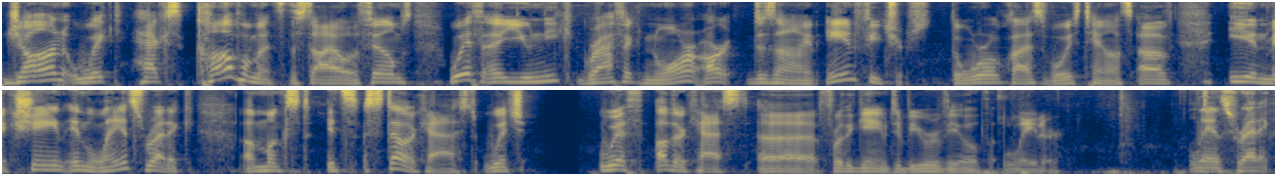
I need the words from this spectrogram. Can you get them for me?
John Wick Hex complements the style of films with a unique graphic noir art design and features the world class voice talents of Ian McShane and Lance Reddick amongst its stellar cast, which with other casts uh, for the game to be revealed later. Lance Reddick,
